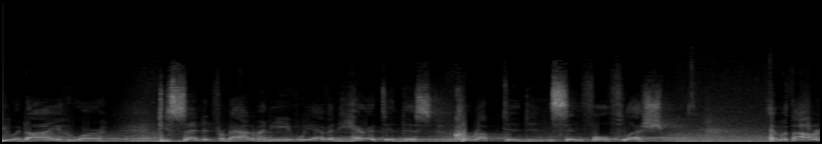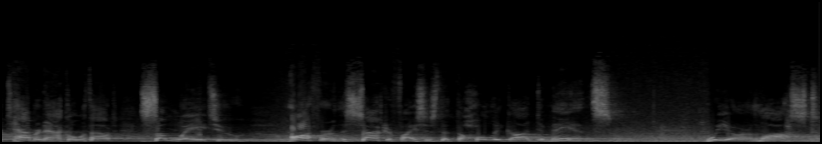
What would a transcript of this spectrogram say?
You and I, who are descended from Adam and Eve, we have inherited this corrupted, sinful flesh. And without a tabernacle, without some way to offer the sacrifices that the holy God demands, we are lost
